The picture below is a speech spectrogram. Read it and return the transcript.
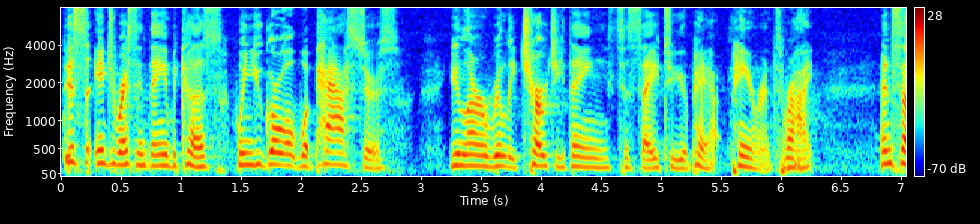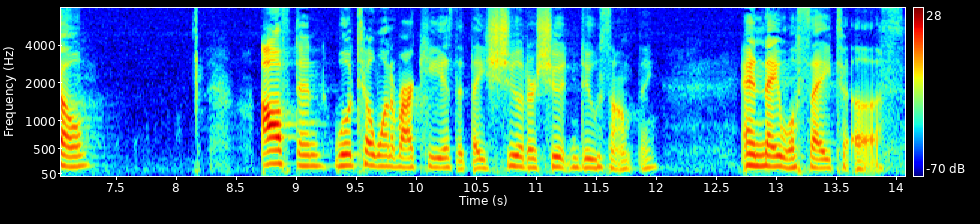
This is an interesting thing because when you grow up with pastors, you learn really churchy things to say to your pa- parents, right? And so often we'll tell one of our kids that they should or shouldn't do something, and they will say to us,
